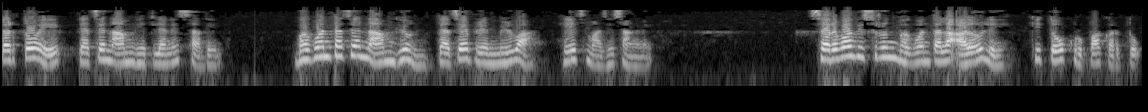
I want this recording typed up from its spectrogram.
तर तो एक त्याचे नाम घेतल्यानेच साधेल. भगवंताचे नाम घेऊन त्याचे प्रेम मिळवा हेच माझे सांगणे. सर्व विसरून भगवंताला आळवले की तो कृपा करतो.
